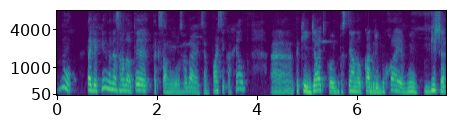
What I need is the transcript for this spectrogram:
ну, так як він мене згадав, то я так само його згадаю. Це Пасіка Хелп. Е, такий дядько, він постійно в кадрі бухає, він більше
